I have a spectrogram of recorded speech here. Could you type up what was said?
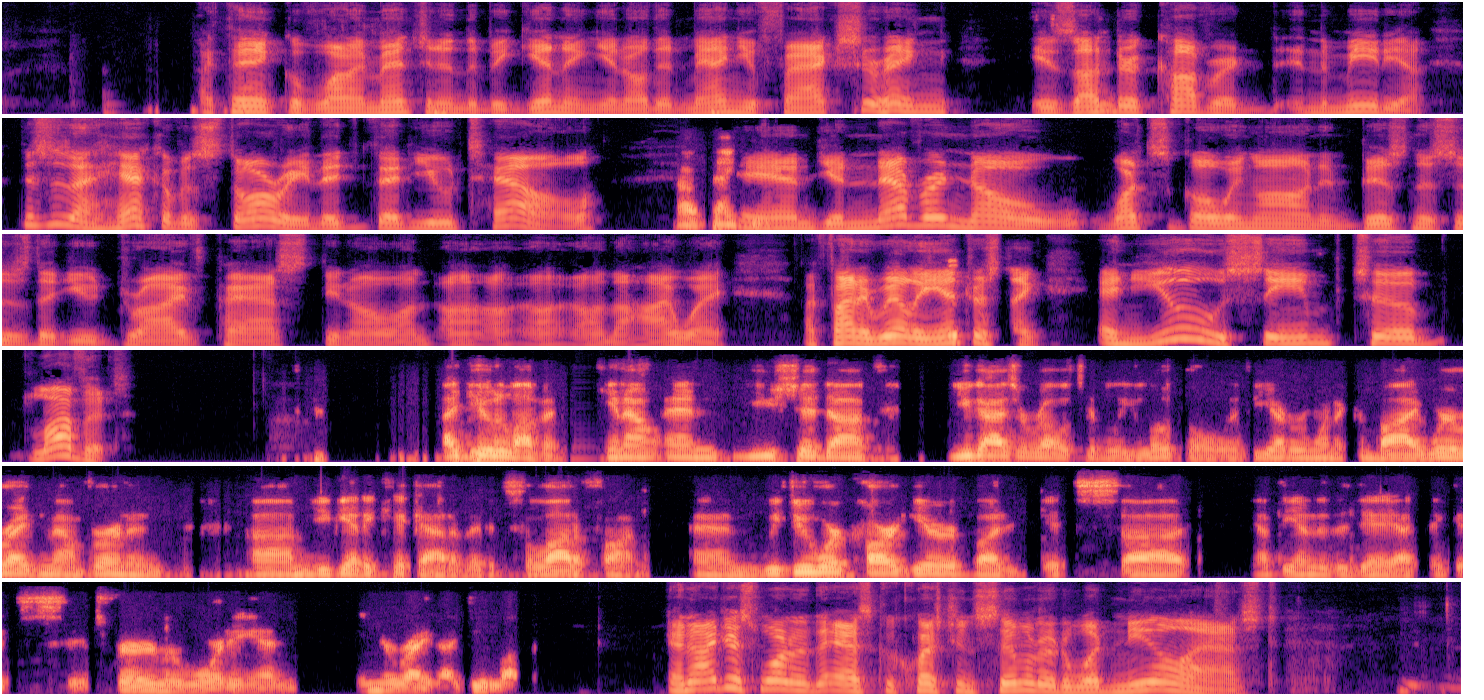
I think of what I mentioned in the beginning. You know that manufacturing is undercovered in the media. This is a heck of a story that that you tell. Oh, thank you. And you never know what's going on in businesses that you drive past, you know, on on, on the highway. I find it really interesting, and you seem to love it. I do love it, you know, and you should. Uh, you guys are relatively local. If you ever want to come by, we're right in Mount Vernon. Um, you get a kick out of it. It's a lot of fun and we do work hard here, but it's uh, at the end of the day, I think it's it's very rewarding, and and you're right, I do love it. And I just wanted to ask a question similar to what Neil asked.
